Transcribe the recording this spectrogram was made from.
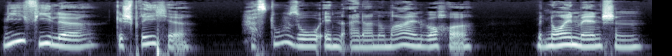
wie viele Gespräche hast du so in einer normalen Woche mit neuen Menschen,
